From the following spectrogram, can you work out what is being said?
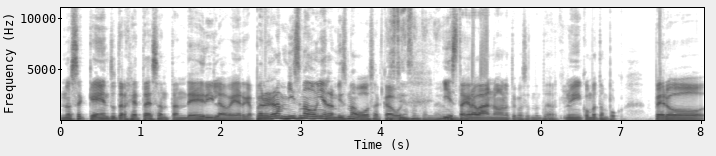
no sé qué, en tu tarjeta de Santander y la verga. Pero era la misma doña, la misma voz acá, ¿Pues güey. Santander, Y güey? está grabada. No, no tengo Santander. Ni mi compa tampoco. Pero,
